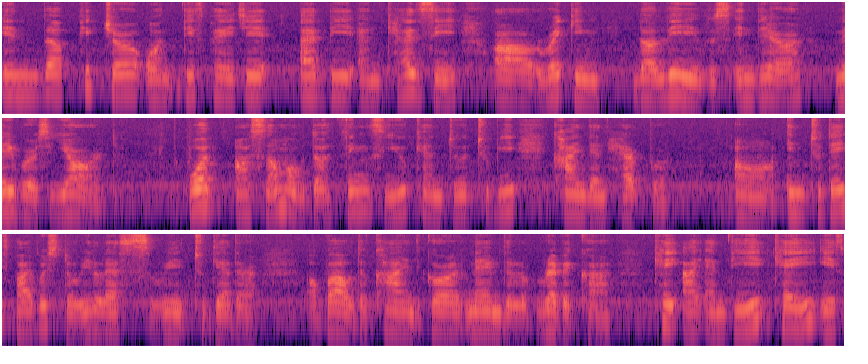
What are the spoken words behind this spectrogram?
In the picture on this page, Abby and Cassie are raking the leaves in their neighbor's yard. What are some of the things you can do to be kind and helpful? Uh, in today's Bible story, let's read together about a kind girl named Rebecca. K I N D. K is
